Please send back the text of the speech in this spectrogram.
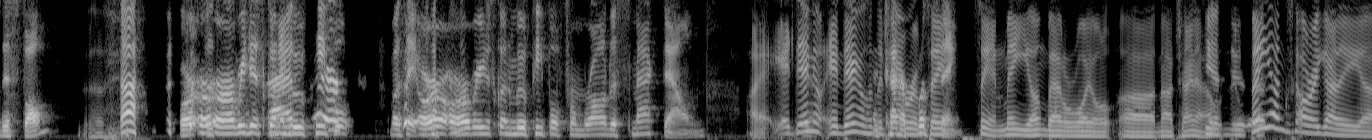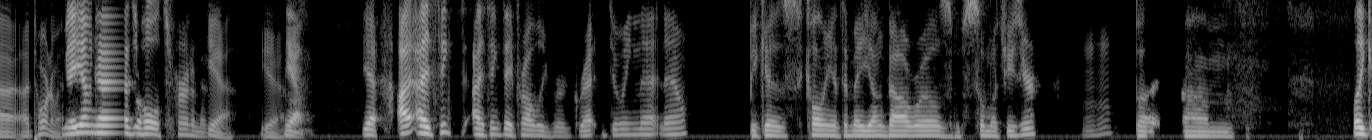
This fall, or, or, or are we just going to move people? I say, or, or are we just going to move people from Raw to SmackDown? I, and Daniel and Daniel's in the chat room saying thing. saying Mae Young Battle Royal, uh, not Chyna. Can't Mae. Young's already got a uh, a tournament. Mae Young has a whole tournament. Yeah, yeah, Yeah. Yeah, I, I think I think they probably regret doing that now because calling it the Mae Young Battle Royal is so much easier. hmm Um, like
